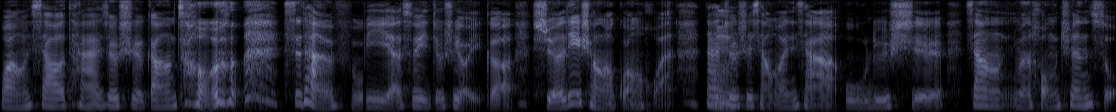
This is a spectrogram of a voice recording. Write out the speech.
王潇他就是刚从 斯坦福毕业，所以就是有一个学历上的光环。那就是想问一下吴律师，像你们红圈所，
